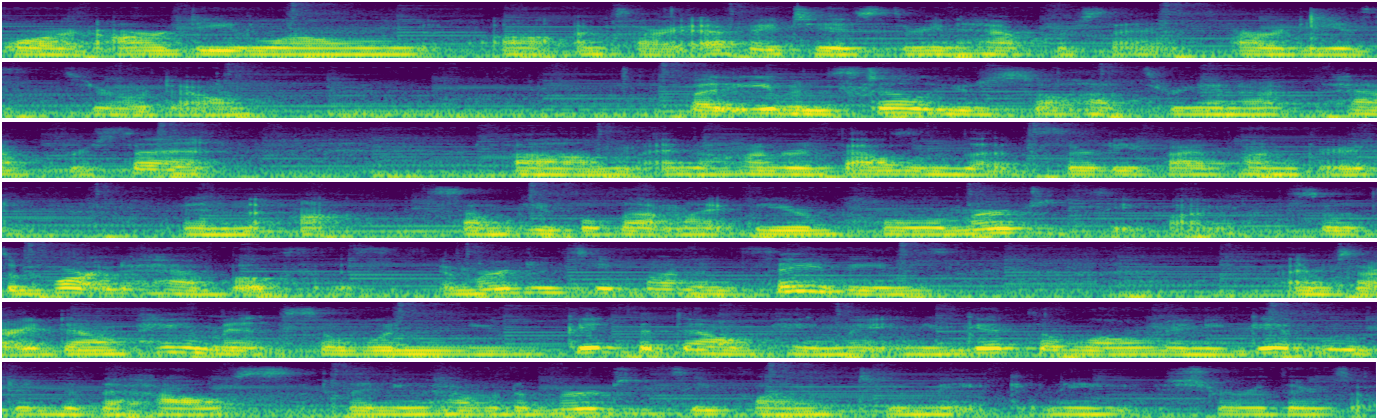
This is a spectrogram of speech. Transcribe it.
or an RD loan. Uh, I'm sorry, FHA is 3.5%, RD is zero down. But even still, you still have three and a half percent, um, and a hundred thousand that's thirty five hundred. And uh, some people that might be your whole emergency fund. So it's important to have both this emergency fund and savings. I'm sorry, down payment. So when you get the down payment and you get the loan and you get moved into the house, then you have an emergency fund to make sure there's a,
